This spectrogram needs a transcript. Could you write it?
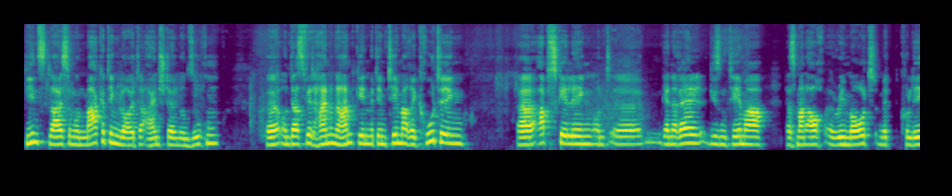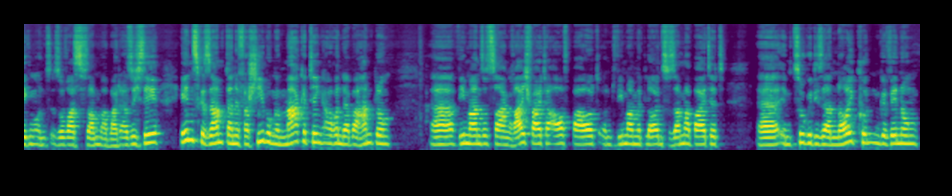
Dienstleistungen und Marketingleute einstellen und suchen. Äh, und das wird Hand in Hand gehen mit dem Thema Recruiting, äh, Upskilling und äh, generell diesem Thema dass man auch äh, remote mit Kollegen und sowas zusammenarbeitet. Also ich sehe insgesamt eine Verschiebung im Marketing, auch in der Behandlung, äh, wie man sozusagen Reichweite aufbaut und wie man mit Leuten zusammenarbeitet, äh, im Zuge dieser Neukundengewinnung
